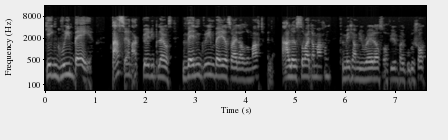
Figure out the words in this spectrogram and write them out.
gegen Green Bay. Das wären aktuell die Playoffs. Wenn Green Bay das weiter so macht, wenn alles so weitermachen, für mich haben die Raiders auf jeden Fall gute Chance.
